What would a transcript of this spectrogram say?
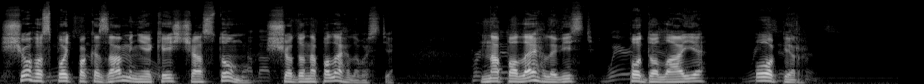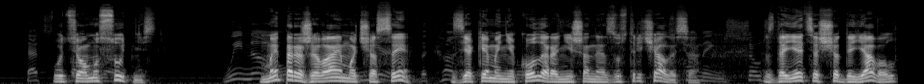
що Господь показав мені якийсь час тому щодо наполегливості. Наполегливість подолає опір. У цьому сутність. Ми переживаємо часи, з якими ніколи раніше не зустрічалися. Здається, що диявол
